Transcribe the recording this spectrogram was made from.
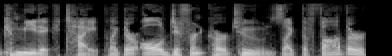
comedic type like they're all different cartoons like the father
